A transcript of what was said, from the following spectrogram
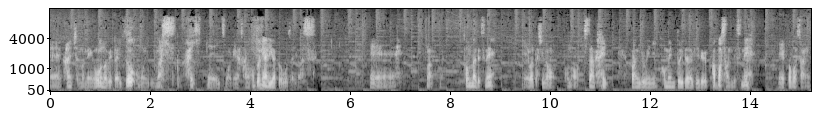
え、感謝の念を述べたいと思います。はい。え、いつも皆さん本当にありがとうございます。え、まあ、そんなですね、え私のこの拙い番組にコメントいただけるパパさんですね。えパパさん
